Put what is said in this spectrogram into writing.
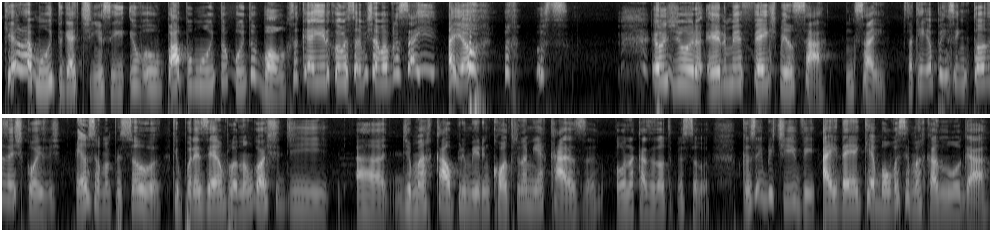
que era muito gatinho, assim, e um papo muito, muito bom. Só que aí ele começou a me chamar pra sair. Aí eu. eu juro, ele me fez pensar em sair. Só que aí eu pensei em todas as coisas. Eu sou uma pessoa que, por exemplo, eu não gosto de, uh, de marcar o primeiro encontro na minha casa ou na casa da outra pessoa. Porque eu sempre tive a ideia que é bom você marcar no lugar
